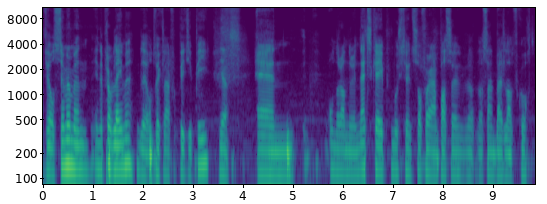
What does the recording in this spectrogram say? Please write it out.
Phil Zimmerman in de problemen, de ontwikkelaar van PGP. Ja. En onder andere Netscape moest hun software aanpassen, dat was aan het buitenland verkocht.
